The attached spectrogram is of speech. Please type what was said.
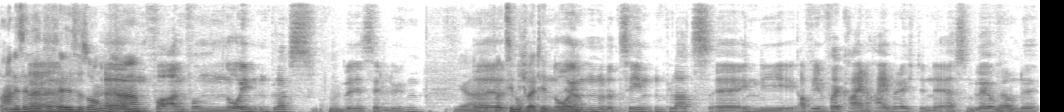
War eine sensationelle Saison, ja. ähm, Vor allem vom neunten Platz, will jetzt nicht lügen. Ja, äh, war ziemlich weit hinten. Ja. neunten oder zehnten Platz äh, in die, auf jeden Fall kein Heimrecht in der ersten Playoff-Runde.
